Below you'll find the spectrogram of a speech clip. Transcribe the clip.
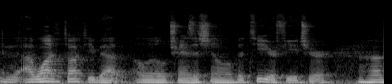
And I wanted to talk to you about a little transition a little bit to your future. Uh huh.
